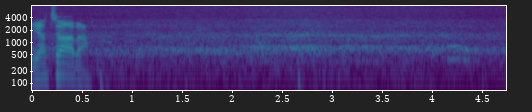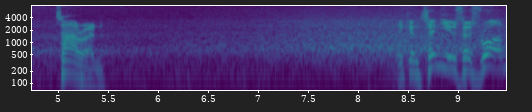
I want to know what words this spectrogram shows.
Yatara. Taran. He continues his run.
